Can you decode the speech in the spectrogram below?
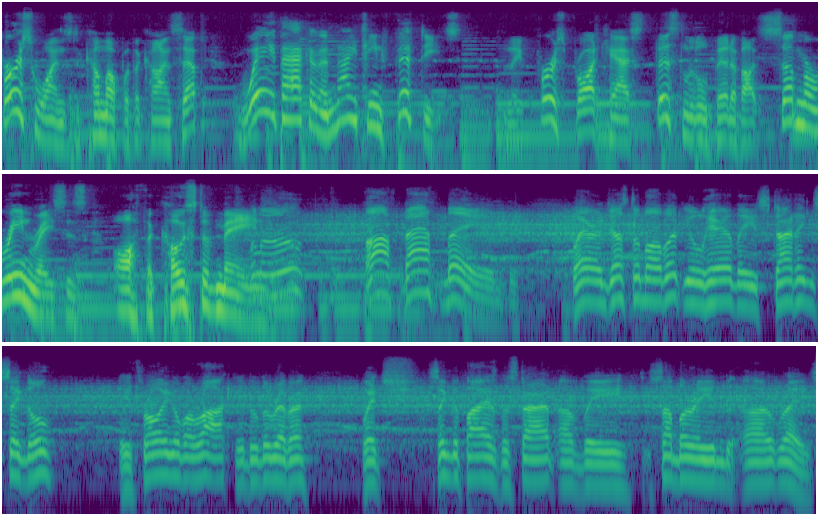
first ones to come up with the concept way back in the 1950s when they first broadcast this little bit about submarine races off the coast of Maine. Hello, off Bath, Maine, where in just a moment you'll hear the starting signal, the throwing of a rock into the river, which signifies the start of the submarine uh, race.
